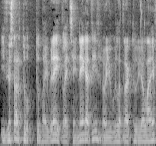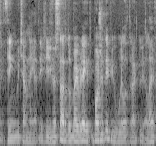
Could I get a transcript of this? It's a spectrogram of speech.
if you start to, to vibrate let's say negative so you will attract to your life things which are negative. If you start to vibrate positive you will attract to your life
